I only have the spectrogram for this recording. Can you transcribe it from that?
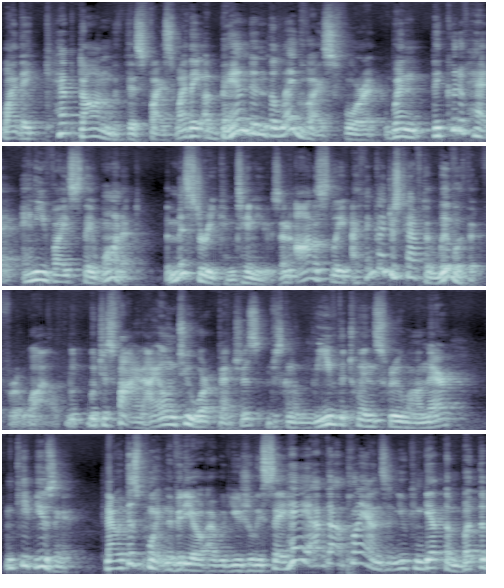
why they kept on with this vice, why they abandoned the leg vice for it when they could have had any vice they wanted. The mystery continues, and honestly, I think I just have to live with it for a while, which is fine. I own two workbenches. I'm just gonna leave the twin screw on there and keep using it. Now at this point in the video, I would usually say, hey, I've got plans and you can get them, but the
